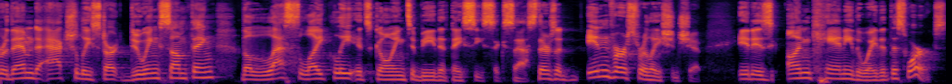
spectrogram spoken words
for them to actually start doing something, the less likely it's going to be that they see success. There's an inverse relationship it is uncanny the way that this works.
